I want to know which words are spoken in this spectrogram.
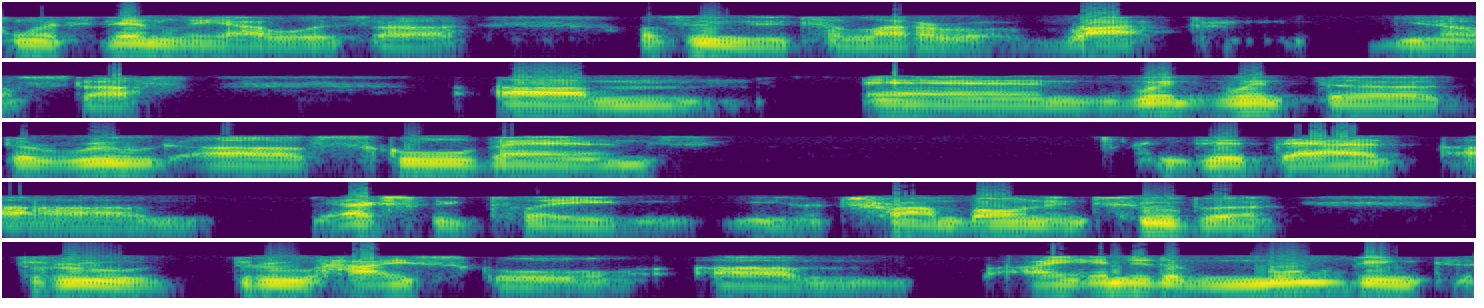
coincidentally, I was, uh, I was into a lot of rock, you know, stuff. Um, and went, went the, the route of school bands did that. Um, actually played, you know, trombone and tuba through through high school. Um, I ended up moving to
